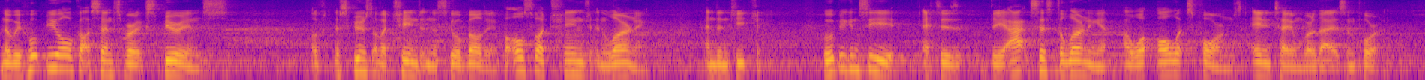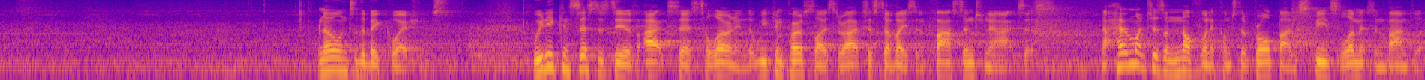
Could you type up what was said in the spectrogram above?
Now we hope you all got a sense of our experience of experience of a change in the school building, but also a change in learning and in teaching. We hope you can see it is the access to learning it all its forms anytime where that is important. Now on to the big questions. We need consistency of access to learning that we can personalise through access to device and fast internet access. Now, how much is enough when it comes to broadband speeds, limits, and bandwidth?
